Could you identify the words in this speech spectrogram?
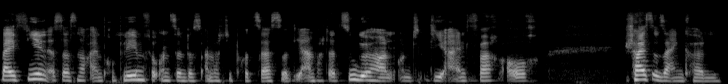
bei vielen ist das noch ein Problem. Für uns sind das einfach die Prozesse, die einfach dazugehören und die einfach auch scheiße sein können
